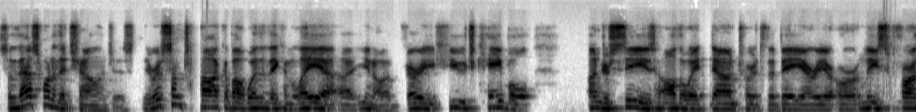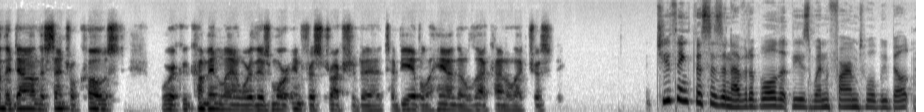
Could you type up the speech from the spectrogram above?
So that's one of the challenges. There is some talk about whether they can lay a, a you know a very huge cable underseas all the way down towards the Bay Area, or at least farther down the Central Coast, where it could come inland, where there's more infrastructure to to be able to handle that kind of electricity. Do you think this is inevitable that these wind farms will be built?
